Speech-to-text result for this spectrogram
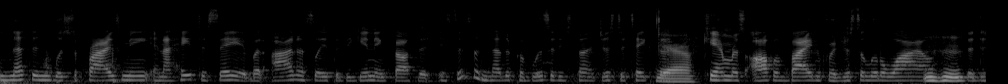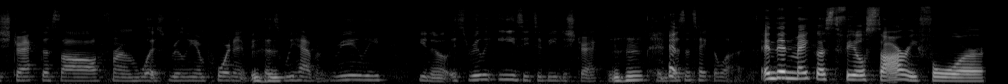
nothing would surprise me. And I hate to say it, but honestly, at the beginning, thought that is this another publicity stunt just to take the yeah. cameras off of Biden for just a little while mm-hmm. to distract us all from what's really important because mm-hmm. we have a really you know, it's really easy to be distracted. Mm-hmm. It doesn't take a lot. And then make us feel sorry for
